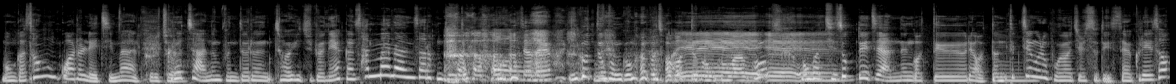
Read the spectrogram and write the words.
뭔가 성과를 내지만 그렇죠. 그렇지 않은 분들은 저희 주변에 약간 산만한 사람들도 있잖아요. 이것도 궁금하고 저것도 예, 궁금하고 예, 뭔가 예. 지속되지 않는 것들의 어떤 음. 특징으로 보여질 수도 있어요. 그래서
